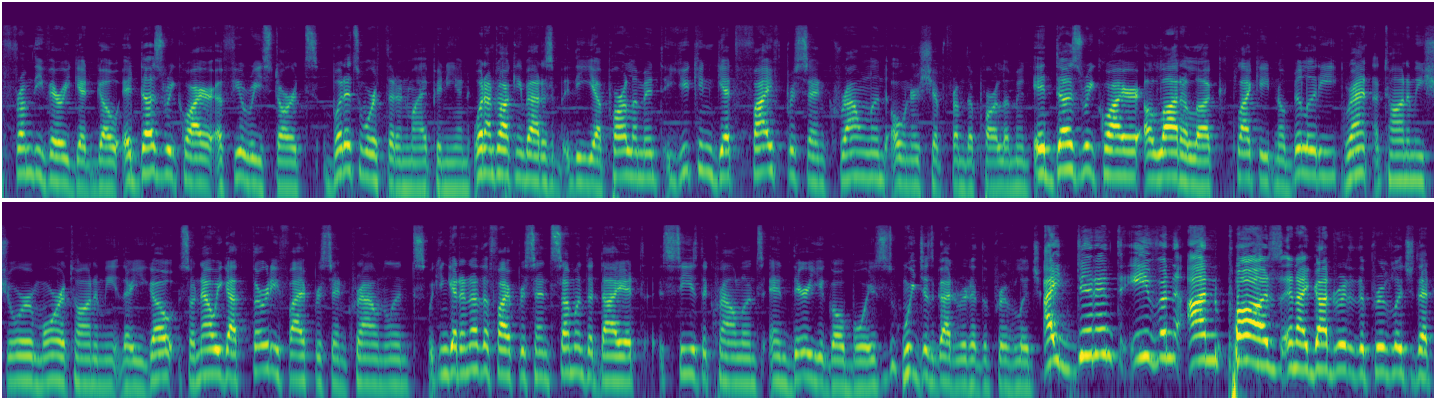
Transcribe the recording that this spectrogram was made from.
from the very get-go. It does require require a few restarts, but it's worth it in my opinion. What I'm talking about is the uh, parliament. You can get 5% crownland ownership from the parliament. It does require a lot of luck. Placate nobility, grant autonomy, sure, more autonomy. There you go. So now we got 35% crownlands. We can get another 5%, summon the diet, seize the crownlands, and there you go, boys. We just got rid of the privilege. I didn't even unpause, and I got rid of the privilege that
